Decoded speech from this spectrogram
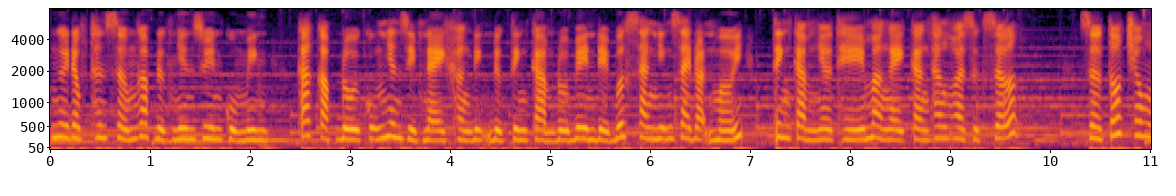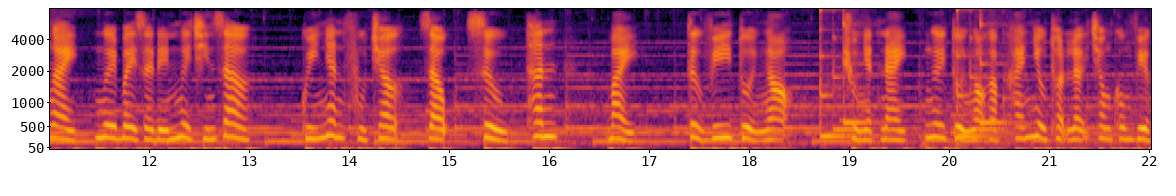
người độc thân sớm gặp được nhân duyên của mình, các cặp đôi cũng nhân dịp này khẳng định được tình cảm đôi bên để bước sang những giai đoạn mới, Tình cảm nhờ thế mà ngày càng thăng hoa rực rỡ. Giờ tốt trong ngày, 17 giờ đến 19 giờ. Quý nhân phù trợ, Dậu, Sửu, Thân. 7. Tử vi tuổi Ngọ. Chủ nhật này, người tuổi Ngọ gặp khá nhiều thuận lợi trong công việc,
